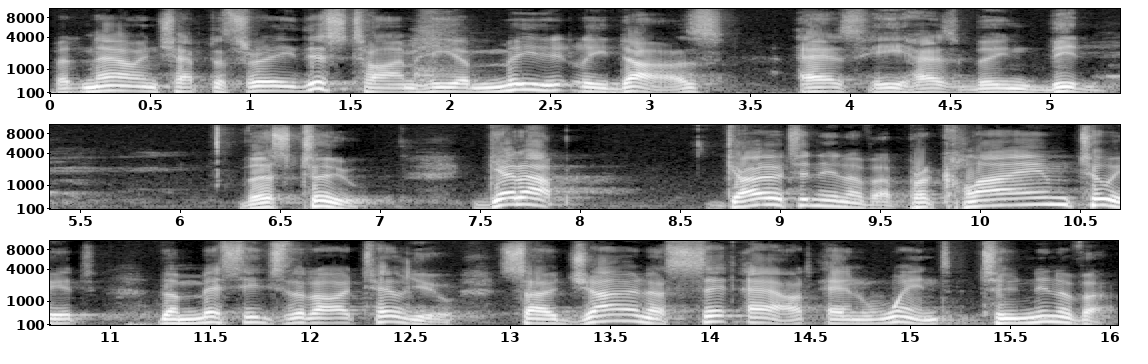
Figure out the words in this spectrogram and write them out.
but now in chapter 3, this time he immediately does as he has been bid. Verse 2 Get up, go to Nineveh, proclaim to it the message that I tell you. So Jonah set out and went to Nineveh.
